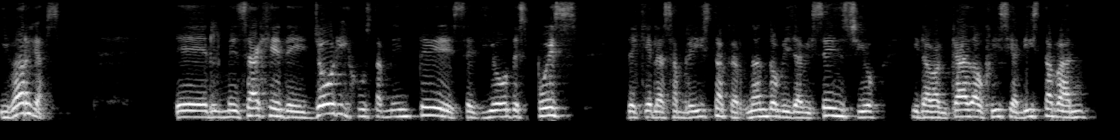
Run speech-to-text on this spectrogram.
y Vargas. El mensaje de Yori justamente se dio después de que el asambleísta Fernando Villavicencio y la bancada oficialista van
